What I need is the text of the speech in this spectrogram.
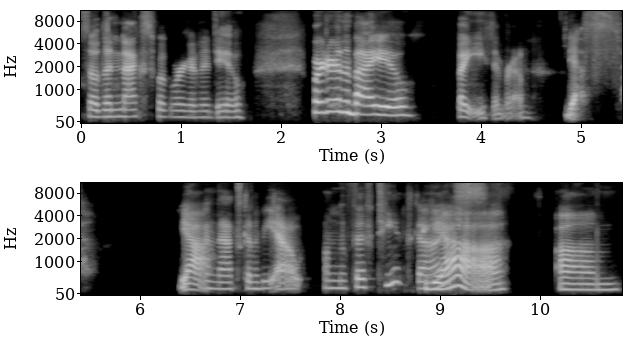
So the next book we're gonna do Murder in the Bayou by Ethan Brown. Yes. Yeah. And that's gonna be out on the 15th, guys. Yeah. Um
